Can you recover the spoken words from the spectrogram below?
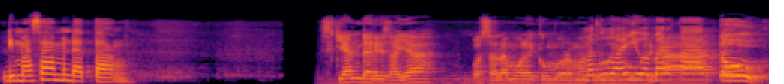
di masa mendatang. Sekian dari saya. Wassalamualaikum warahmatullahi wabarakatuh.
